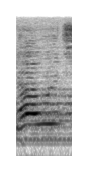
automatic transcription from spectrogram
knowledge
